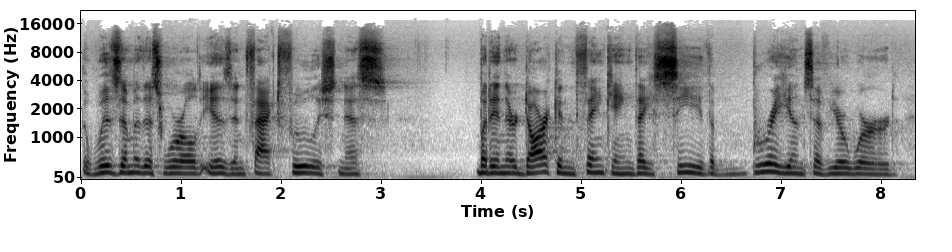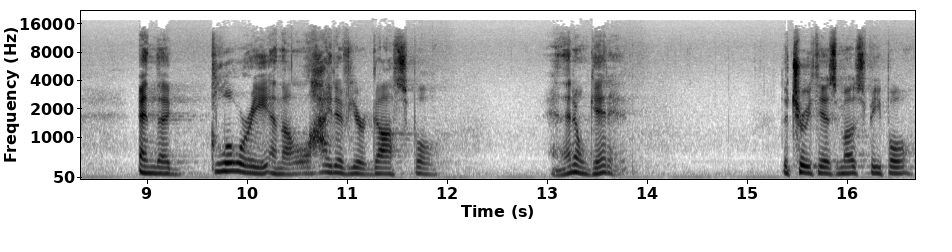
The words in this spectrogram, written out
the wisdom of this world is, in fact, foolishness but in their darkened thinking, they see the brilliance of your word and the glory and the light of your gospel, and they don't get it. The truth is, most people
